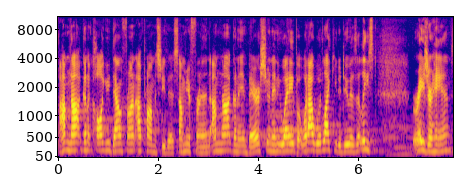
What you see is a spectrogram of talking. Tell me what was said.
I'm not going to call you down front. I promise you this. I'm your friend. I'm not going to embarrass you in any way, but what I would like you to do is at least raise your hand.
